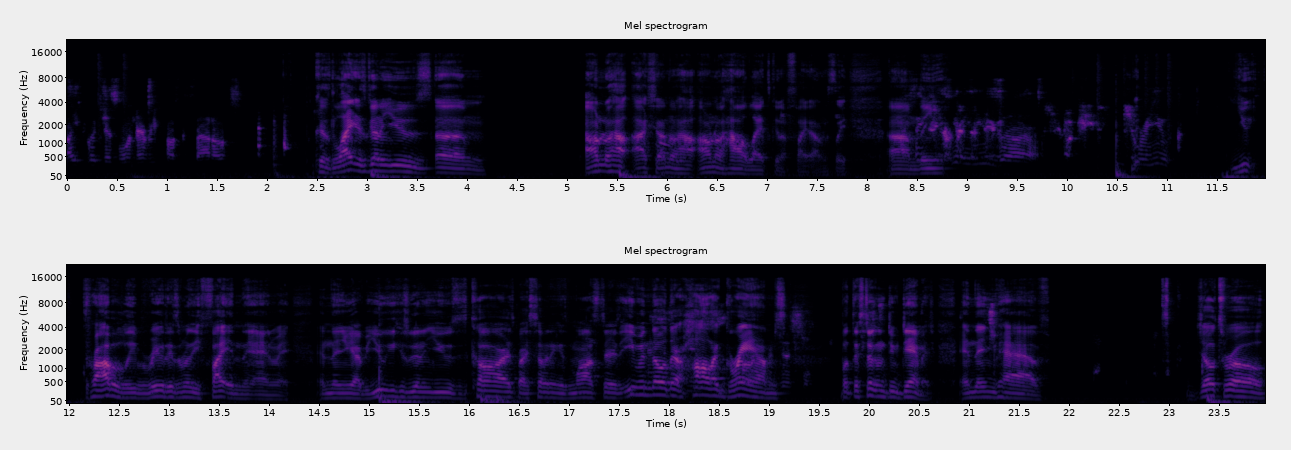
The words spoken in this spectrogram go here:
Light would just win every fucking battle. Because light is gonna use um I don't know how actually I don't know how I don't know how light's gonna fight honestly um then you use uh, you probably but Ryu doesn't really fight in the anime and then you have Yugi who's gonna use his cards by summoning his monsters even though they're holograms but they're still gonna do damage. And then you have Jotaro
